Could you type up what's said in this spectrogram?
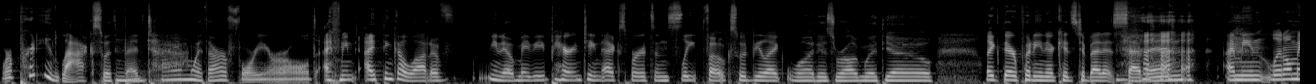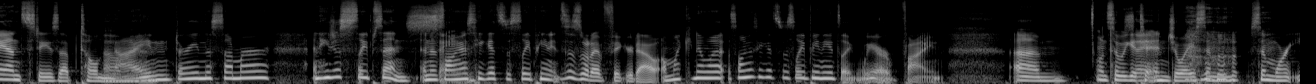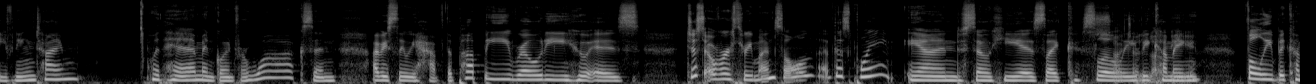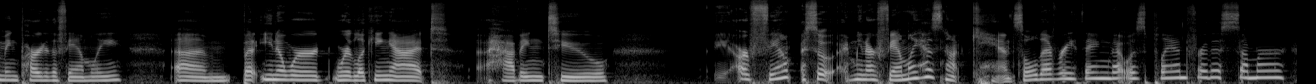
We're pretty lax with mm, bedtime yeah. with our 4-year-old. I mean, I think a lot of, you know, maybe parenting experts and sleep folks would be like, "What is wrong with you?" Like they're putting their kids to bed at 7. I mean, little man stays up till oh, 9 man. during the summer and he just sleeps in. Same. And as long as he gets the sleep he needs, this is what I've figured out. I'm like, you know what? As long as he gets the sleep he needs, like we are fine. Um, and so we Same. get to enjoy some some more evening time with him and going for walks and obviously we have the puppy Rhodey who is just over three months old at this point. And so he is like slowly becoming lovey. fully becoming part of the family. Um, but you know we're we're looking at having to our fam so i mean our family has not canceled everything that was planned for this summer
